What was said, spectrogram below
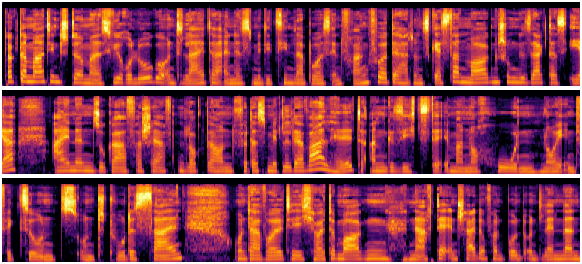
Dr. Martin Stürmer ist Virologe und Leiter eines Medizinlabors in Frankfurt. Der hat uns gestern Morgen schon gesagt, dass er einen sogar verschärften Lockdown für das Mittel der Wahl hält, angesichts der immer noch hohen Neuinfektions- und Todeszahlen. Und da wollte ich heute Morgen nach der Entscheidung von Bund und Ländern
